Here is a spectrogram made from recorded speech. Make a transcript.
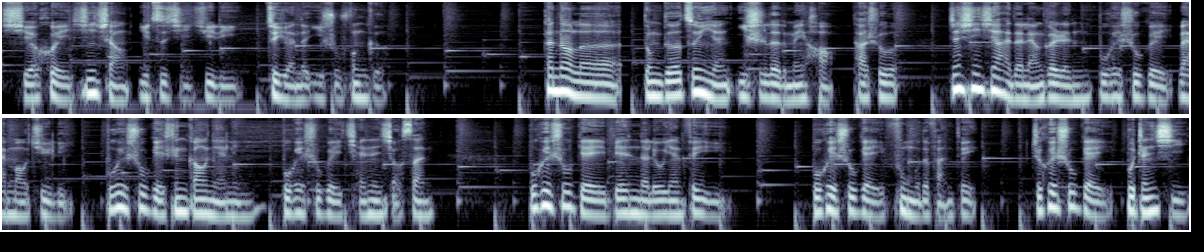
学会欣赏与自己距离最远的艺术风格。”看到了。懂得尊严，遗失了的美好。他说：“真心相爱的两个人，不会输给外貌、距离，不会输给身高、年龄，不会输给前任、小三，不会输给别人的流言蜚语，不会输给父母的反对，只会输给不珍惜，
